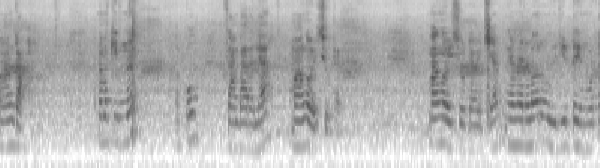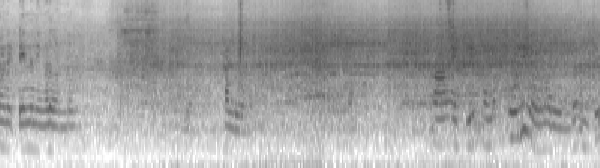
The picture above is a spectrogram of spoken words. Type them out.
മാങ്ങ. നമുക്കിന്ന് അപ്പോൾ സാമ്പാറല്ല മാങ്ങ ഒഴിച്ചു വിട്ടാം മാങ്ങ ഒഴിച്ചു വിട്ടാൻ വെക്കാം. ഞാൻ വിരളോറ് ഊരിയിട്ട് എങ്ങോട്ടാണ് ഇട്ടേന്ന് നിങ്ങൾ കണ്ടോ? കണ്ടു കാണും. മാങ്ങയ്ക്ക് നല്ല പുളി ഉള്ളതുകൊണ്ട് നമുക്ക്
